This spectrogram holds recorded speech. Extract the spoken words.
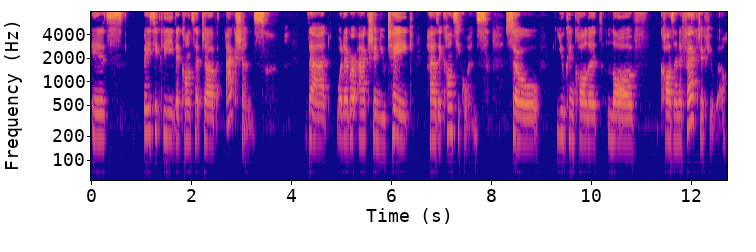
It's basically the concept of actions, that whatever action you take has a consequence. So you can call it law of cause and effect, if you will.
